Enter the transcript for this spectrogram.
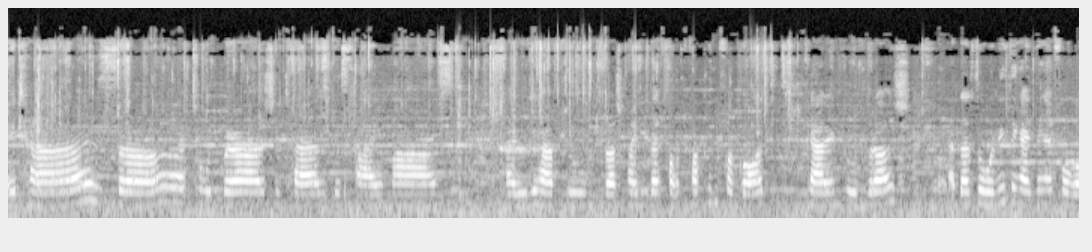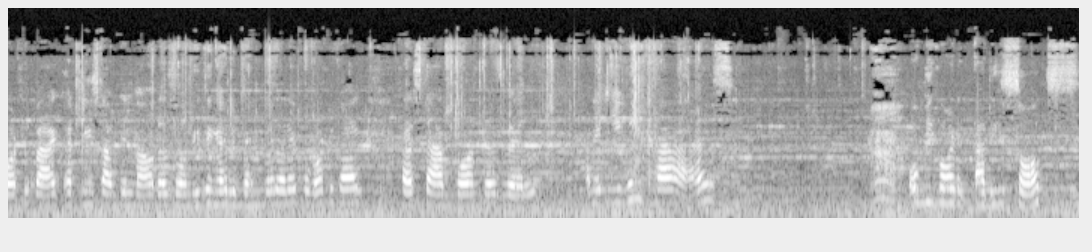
it has a toothbrush it has this eye mask. I really have to brush my teeth. I fucking forgot carrying toothbrush. And that's the only thing I think I forgot to pack at least until now. That's the only thing I remember that I forgot to pack. Has tampons as well. And it even has oh my god are these socks?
